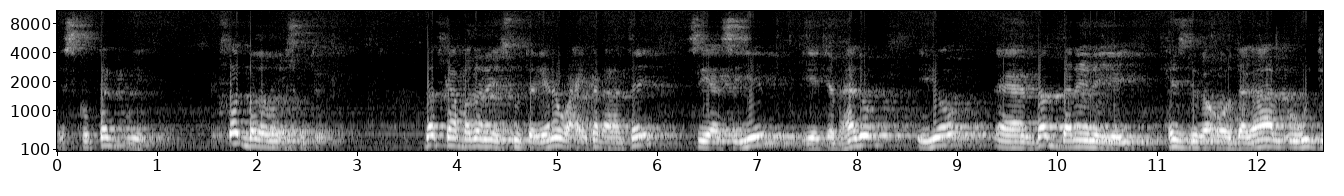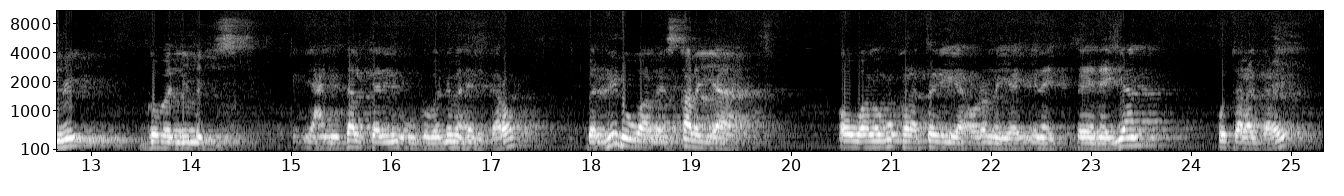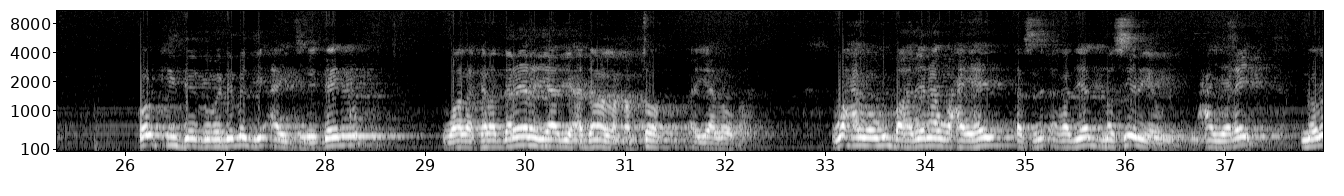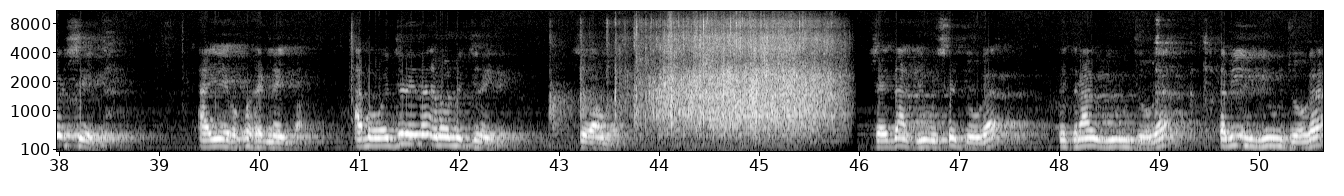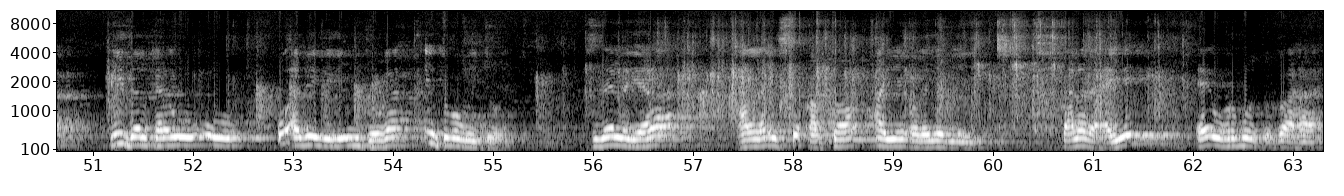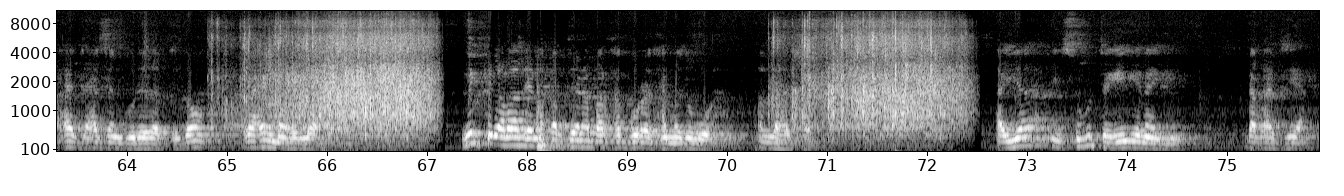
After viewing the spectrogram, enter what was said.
isku tag wey dad badan oo isku tegay dadka badanee isku tegayna waxay ka dhalatay siyaasiyiin iyo jabhado iyo dad danaynayay xisbiga oo dagaal ugu jiray gobonnimadiisa yacni dalkani uu gobonnimo heli karo berriba waa la isqalayaa oo waa lagu kala tagayaa odhanaya inay beeneeyaan u talagalay. Kolkii dee gobonnimadii ay timidayna waa la kala dareerayaadii haddana la qabto ayaa loo baahday. Waxa loogu baahdayna waxay ahayd qadiyad masiiriya wey maxaa yeelay nolosheeda ayayba ku xidhnaydba. Ama waa jirayna ama ma jirayna. Sidaa uma shaydaankii uu iska joogaa fitnaawigii uu joogaa qabiiligii uu joogaa kii dal kale u adeegayay uu joogaa intuba way joogaan sidee la yeelaa? Ha la isku qabto ayay odayadii talada hayay ee uu hormoodka ku ahaa xaaji xasan guureed abtidoon raximahullah. Ninkii labaad ee la qabteena barkad gureed xamadow ah allah ayaa isugu tegay inay dhaqaajiyaan.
